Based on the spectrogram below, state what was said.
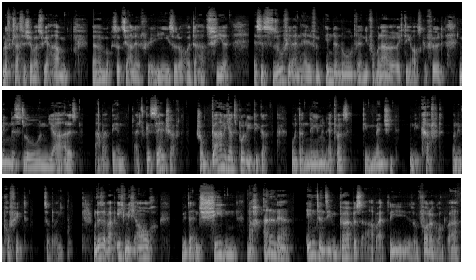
Und das Klassische, was wir haben, ähm, ob Sozialhilfe hieß oder heute Hartz IV, es ist so viel ein Helfen in der Not, werden die Formulare richtig ausgefüllt, Mindestlohn, ja, alles. Aber werden als Gesellschaft, schon gar nicht als Politiker, unternehmen etwas, die Menschen in die Kraft und den Profit zu bringen. Und deshalb habe ich mich auch wieder entschieden, nach all der intensiven Purpose-Arbeit, die so im Vordergrund war,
